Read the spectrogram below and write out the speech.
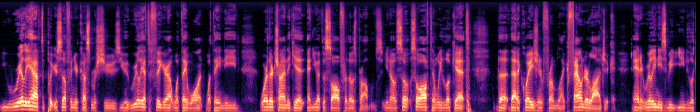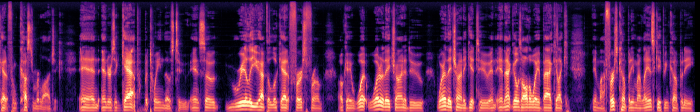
you really have to put yourself in your customer's shoes. You really have to figure out what they want, what they need, where they're trying to get, and you have to solve for those problems. You know, so so often we look at the that equation from like founder logic, and it really needs to be you need to look at it from customer logic and and there's a gap between those two. And so really you have to look at it first from okay what what are they trying to do? Where are they trying to get to? And and that goes all the way back like in my first company my landscaping company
